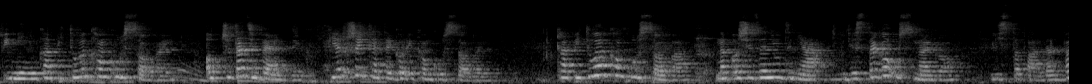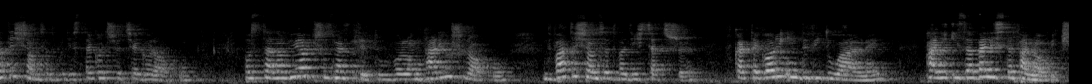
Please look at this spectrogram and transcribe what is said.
w imieniu kapituły konkursowej odczytać werdykt pierwszej kategorii konkursowej. Kapituła konkursowa na posiedzeniu dnia 28 listopada 2023 roku postanowiła przyznać tytuł Wolontariusz Roku 2023 w kategorii indywidualnej pani Izabeli Stefanowicz.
